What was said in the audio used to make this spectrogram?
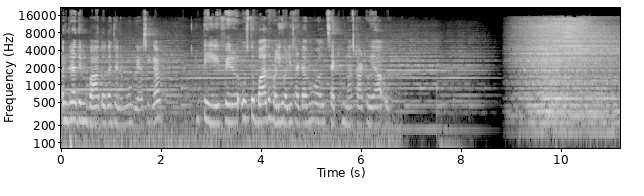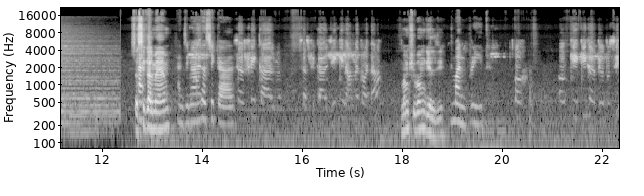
15 ਦਿਨ ਬਾਅਦ ਉਹਦਾ ਜਨਮ ਹੋ ਗਿਆ ਸੀਗਾ। ਤੇ ਫਿਰ ਉਸ ਤੋਂ ਬਾਅਦ ਹੌਲੀ ਹੌਲੀ ਸਾਡਾ ਮਾਹੌਲ ਸੈੱਟ ਹੋਣਾ ਸਟਾਰਟ ਹੋਇਆ ਉਹ ਸਤਿ ਸ਼੍ਰੀ ਅਕਾਲ ਮੈਮ ਹਾਂਜੀ ਮੈਮ ਸਤਿ ਸ਼੍ਰੀ ਅਕਾਲ। ਸਤਿ ਸ਼੍ਰੀ ਅਕਾਲ ਸਤਿ ਸ਼੍ਰੀ ਅਕਾਲ ਜੀ ਕੀ ਨਾਮ ਹੈ ਤੁਹਾਡਾ? ਮੈਮ ਸ਼ੁਭਮ ਗਿੱਲ ਜੀ। ਮਨਪ੍ਰੀਤ। ਓਕੇ ਕੀ ਕਰਦੇ ਹੋ ਤੁਸੀਂ?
